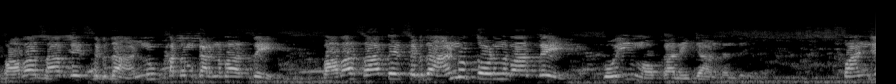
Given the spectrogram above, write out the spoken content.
ਬਾਬਾ ਸਾਹਿਬ ਦੇ ਸੰਵਿਧਾਨ ਨੂੰ ਖਤਮ ਕਰਨ ਵਾਸਤੇ ਬਾਬਾ ਸਾਹਿਬ ਦੇ ਸੰਵਿਧਾਨ ਨੂੰ ਤੋੜਨ ਵਾਸਤੇ ਕੋਈ ਮੌਕਾ ਨਹੀਂ ਜਾਣ ਦਿੰਦੇ। ਪੰਜ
